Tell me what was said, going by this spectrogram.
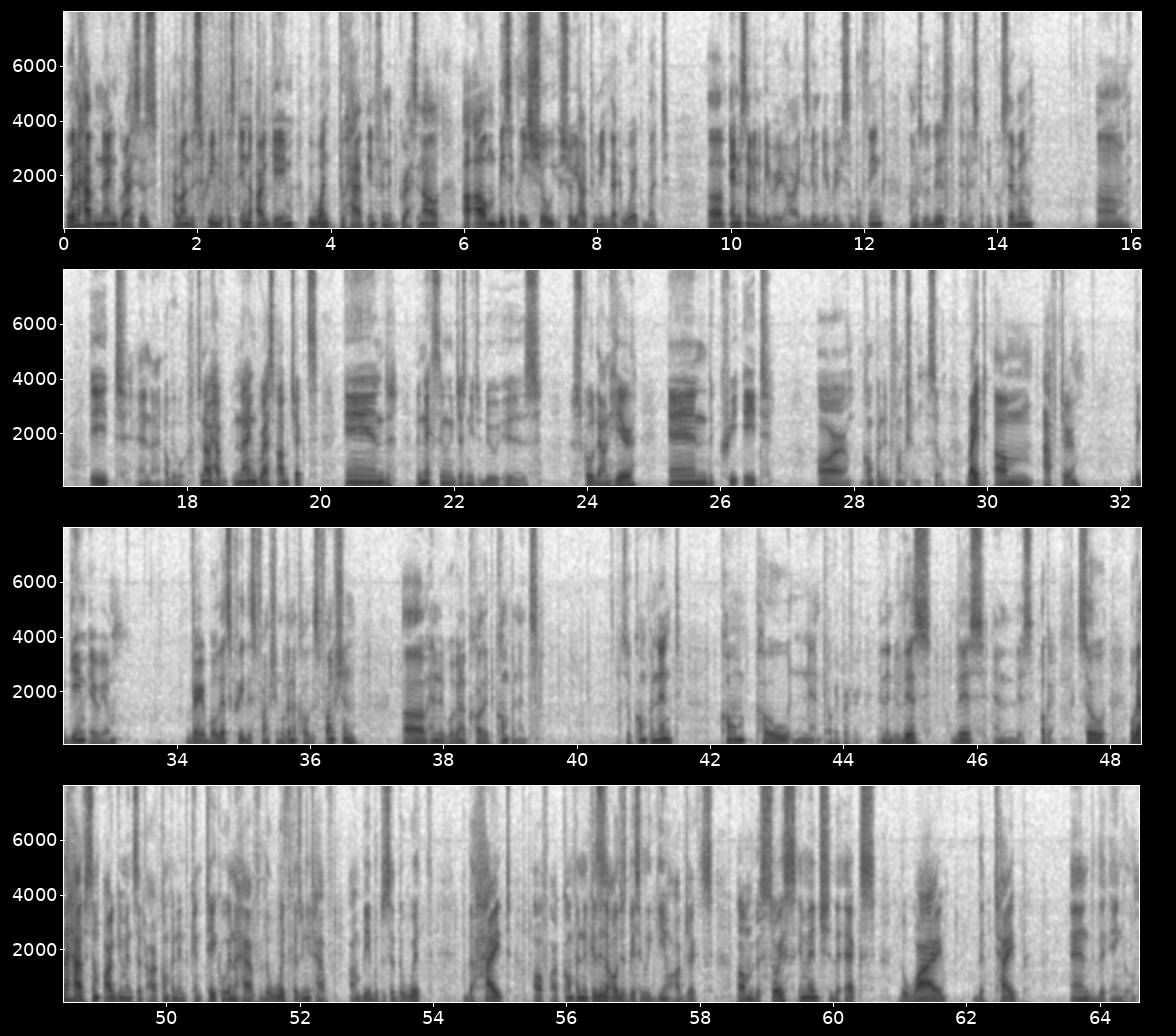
we're going to have nine grasses around the screen because in our game we want to have infinite grass. And I'll, I'll, basically show show you how to make that work, but um, and it's not going to be very hard. It's going to be a very simple thing. I'm going to go this and this. Okay, cool. Seven, um, eight, and nine. Okay, cool. So now we have nine grass objects and the next thing we just need to do is scroll down here and create our component function. So right um, after the game area variable let's create this function. We're going to call this function um, and we're going to call it component. So component component. Okay perfect. And then do this this and this. Okay so we're going to have some arguments that our component can take. We're going to have the width because we need to have um, be able to set the width, the height of our component because these are all just basically game objects. Um, the source image, the X, the Y, the type, and the angle.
